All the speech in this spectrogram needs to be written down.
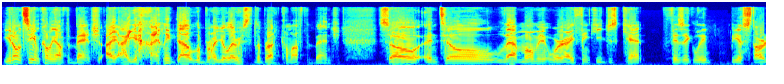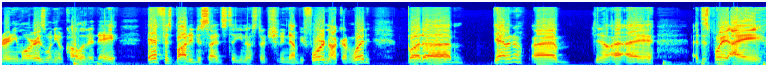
you don't see him coming off the bench. I, I highly doubt LeBron you'll ever see LeBron come off the bench. So until that moment where I think he just can't physically be a starter anymore is when he'll call it a day. If his body decides to, you know, start shutting down before, knock on wood. But um, yeah, I don't know. Uh, you know, I, I at this point I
